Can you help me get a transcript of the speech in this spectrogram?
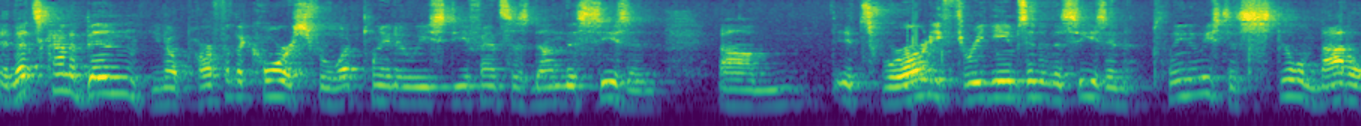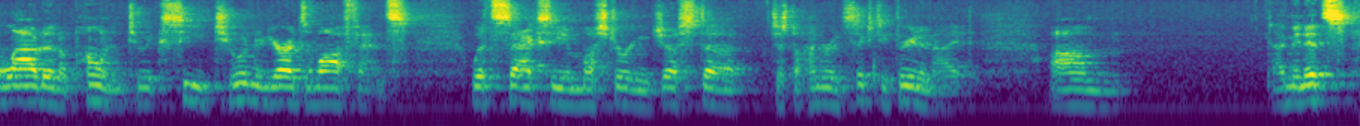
and that's kind of been you know par for the course for what Plano East defense has done this season. Um, it's we're already three games into the season. Plano East has still not allowed an opponent to exceed 200 yards of offense. with Sachse mustering just uh, just 163 tonight. Um, I mean, it's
